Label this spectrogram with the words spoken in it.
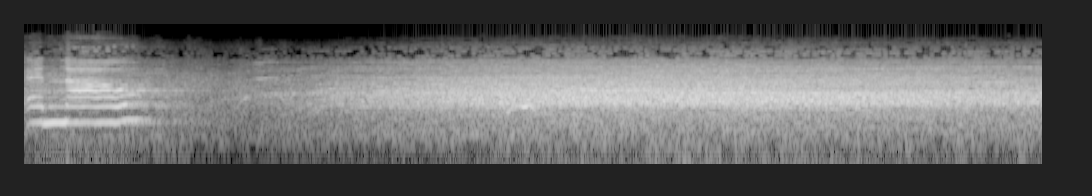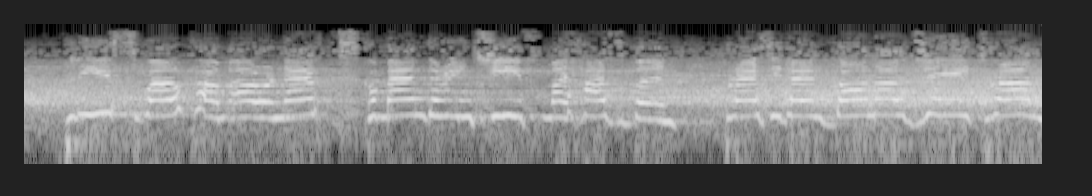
And now, please welcome our next Commander in Chief, my husband, President Donald J. Trump.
